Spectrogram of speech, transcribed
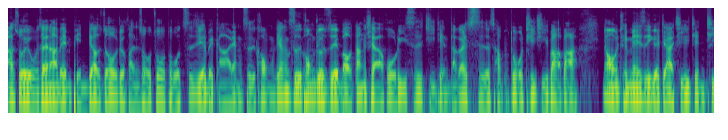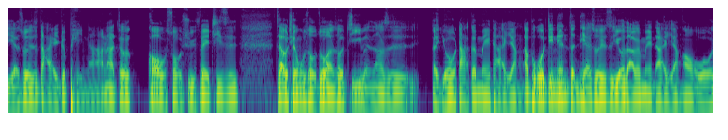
啊，所以我在那边平掉之后，我就反手做多，直接被嘎了两次空，两次空就直接把我当下获利四基点大概四的差不多七七八八。那我前面是一个加七减七啊，所以是打一个平啊，那就扣手续费。其实在我前五手做完的时候，基本上是呃有打跟没打一样啊。不过今天整体来说也是有打跟没打一样哈。我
